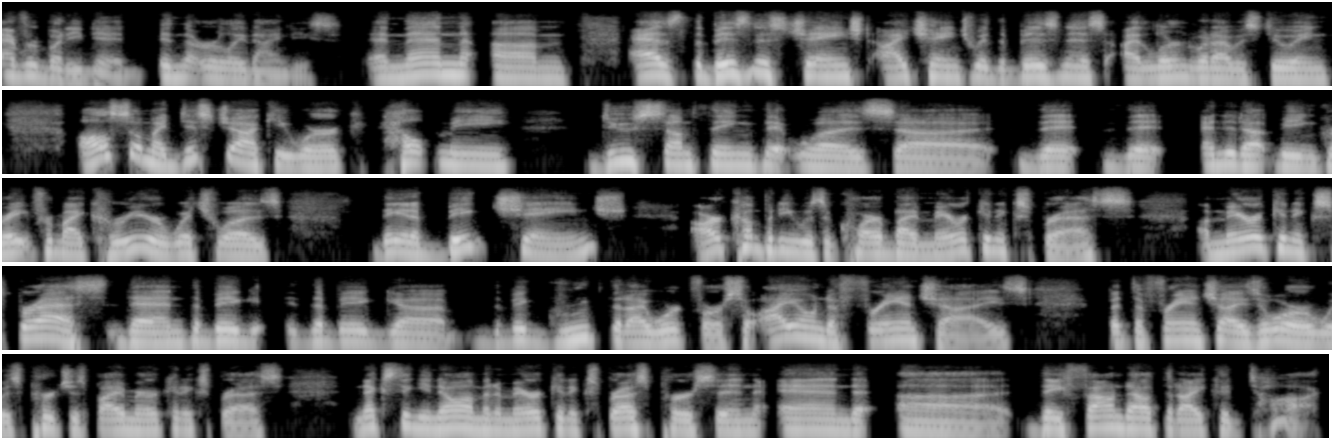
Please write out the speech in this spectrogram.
everybody did in the early 90s. And then um, as the business changed, I changed with the business. I learned what I was doing. Also, my disc jockey work helped me do something that was uh, that that ended up being great for my career, which was they had a big change our company was acquired by American Express. American Express, then the big the big uh, the big group that I work for. So I owned a franchise, but the franchisor was purchased by American Express. Next thing you know, I'm an American Express person, and uh, they found out that I could talk.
